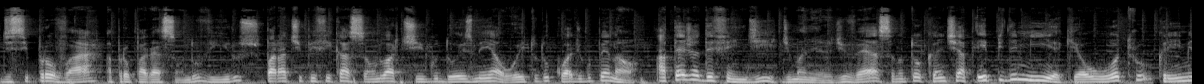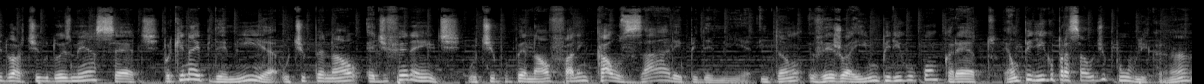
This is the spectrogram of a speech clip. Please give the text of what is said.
de se provar a propagação do vírus para a tipificação do artigo 268 do Código Penal. Até já defendi de de maneira diversa no tocante à epidemia, que é o outro crime do artigo 267. Porque na epidemia o tipo penal é diferente. O tipo penal fala em causar epidemia. Então eu vejo aí um perigo concreto. É um perigo para a saúde pública, né?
